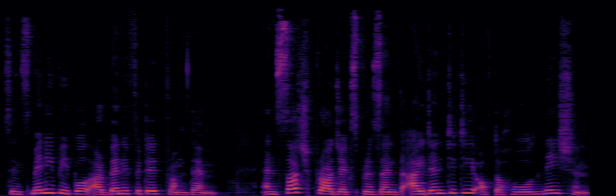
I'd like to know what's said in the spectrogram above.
since many people are benefited from them, and such projects present the identity of the whole nation.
